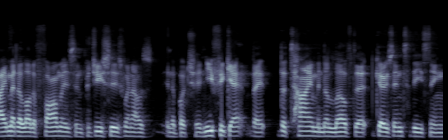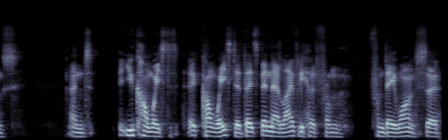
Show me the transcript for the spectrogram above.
I met a lot of farmers and producers when I was in a butcher, and you forget that the time and the love that goes into these things, and you can't waste it. can't waste it. It's been their livelihood from from day one. So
